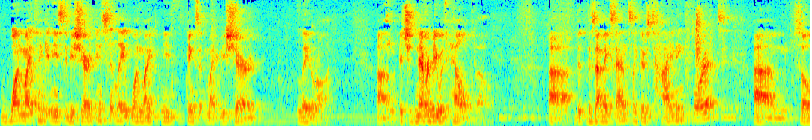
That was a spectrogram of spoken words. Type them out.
one might think it needs to be shared instantly. One might need thinks it might be shared later on. Um, it should never be withheld, though. Uh, th- does that make sense? Like there's timing for it. Um, so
